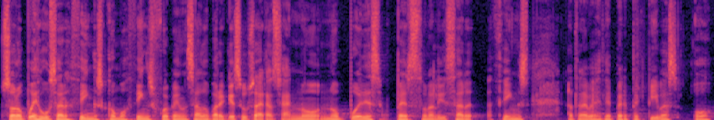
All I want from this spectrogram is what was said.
solo puedes usar Things como Things fue pensado para que se usara. O sea, no, no puedes personalizar Things a través de perspectivas o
